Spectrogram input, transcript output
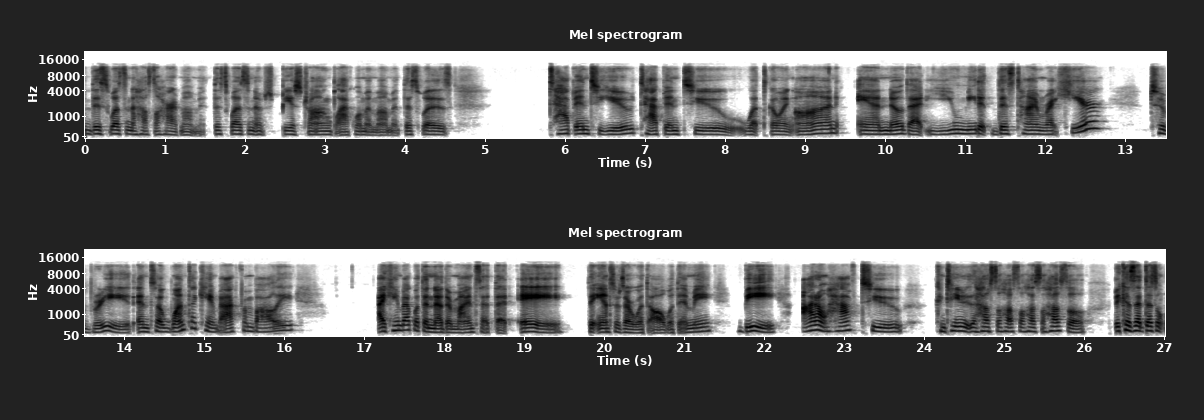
this wasn't a hustle hard moment. This wasn't a be a strong black woman moment. This was tap into you, tap into what's going on, and know that you need it this time right here to breathe. And so once I came back from Bali, I came back with another mindset that A, the answers are with all within me. B, I don't have to continue to hustle, hustle, hustle, hustle because that doesn't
